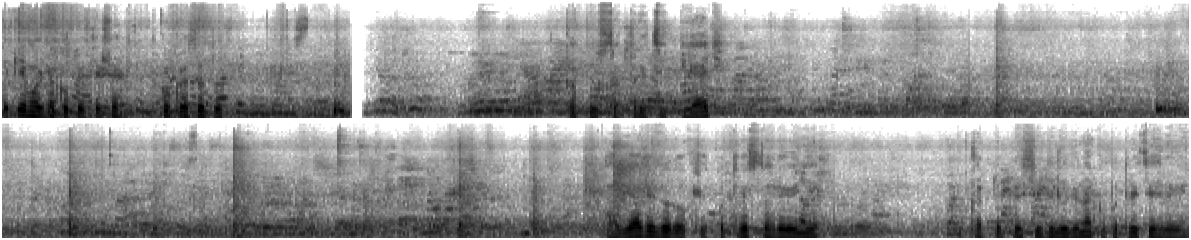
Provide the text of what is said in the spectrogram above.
Такі можна купити ще. Таку красоту. Капуста 35. Говяжий дорогший по 300 гривень є. Сюди людинаку по 30 гривень.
